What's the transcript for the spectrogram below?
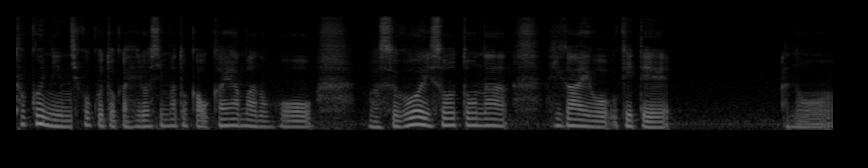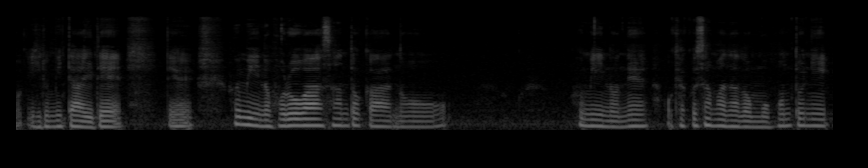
特に四国とか広島とか岡山の方はすごい相当な被害を受けてあのいるみたいででフミーのフォロワーさんとかあのフミーのねお客様なども本当に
